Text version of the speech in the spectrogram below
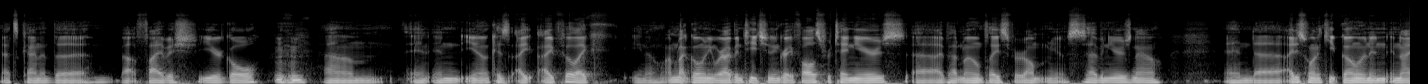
That's kind of the about five ish year goal. Um, and and you know, because I I feel like you know I'm not going anywhere. I've been teaching in Great Falls for ten years. Uh, I've had my own place for um, you know seven years now. And uh, I just want to keep going, and, and I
